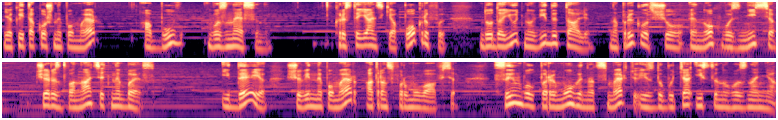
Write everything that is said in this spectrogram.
який також не помер, а був вознесений. Християнські апокрифи додають нові деталі, наприклад, що Енох вознісся через 12 небес. Ідея, що він не помер, а трансформувався, символ перемоги над смертю і здобуття істинного знання.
